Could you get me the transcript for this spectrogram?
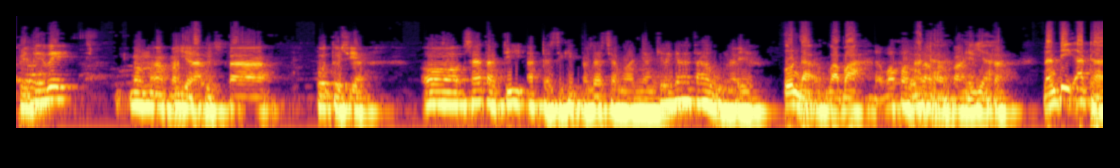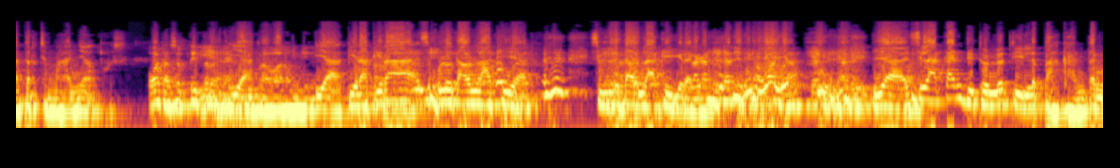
btw mohon maaf mas Iya, ya, kita putus ya oh saya tadi ada sedikit bahasa Jawanya kira-kira tahu nggak ya Oh enggak apa-apa. Enggak apa-apa, Ada. apa-apa, ya Iya. Nanti ada terjemahannya, Gus. oh ada subtitle Iya, Iya. di bawah ini. Iya, kira-kira 10 tahun lagi ya. 10 tahun lagi kira-kira. silakan dicari di bawah ya Silakan dicari. Ya, silakan di-download di Lebah Ganteng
